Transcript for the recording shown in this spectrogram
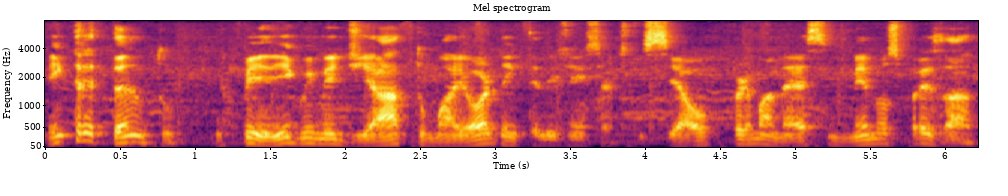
Entretanto, o perigo imediato maior da inteligência artificial permanece menosprezado,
